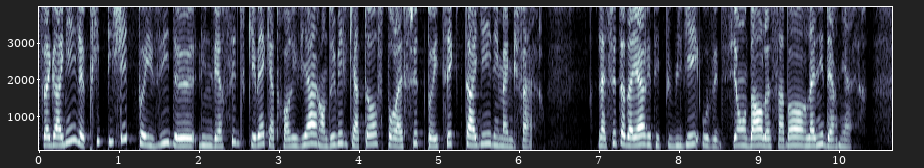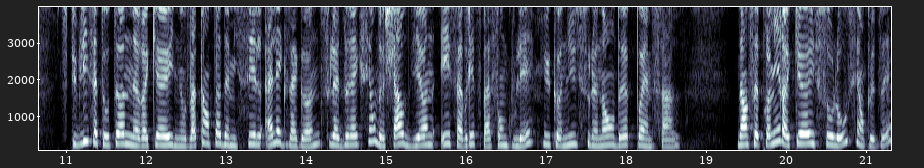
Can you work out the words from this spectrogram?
tu as gagné le prix Pichet de poésie de l'Université du Québec à Trois-Rivières en 2014 pour la suite poétique Tailler les mammifères. La suite a d'ailleurs été publiée aux éditions d'Or le Sabord l'année dernière. Tu publies cet automne le recueil Nos attentats domicile à l'Hexagone sous la direction de Charles Dionne et Fabrice Basson-Goulet, mieux connu sous le nom de Poème. Dans ce premier recueil solo, si on peut dire,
